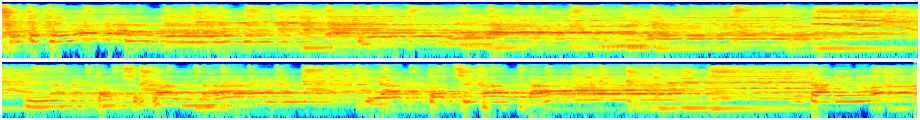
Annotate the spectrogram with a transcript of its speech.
捨ててはならぬ夢があるやっと掴んだ。やっと掴んだ。人の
